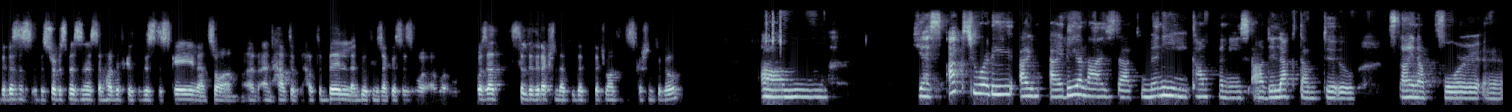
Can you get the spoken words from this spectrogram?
the business, the service business, and how difficult it is to scale, and so on, and, and how to how to build and do things like this. Is was that still the direction that that, that you wanted the discussion to go? Um, Yes, actually, I, I realized that many companies are reluctant to sign up for uh,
